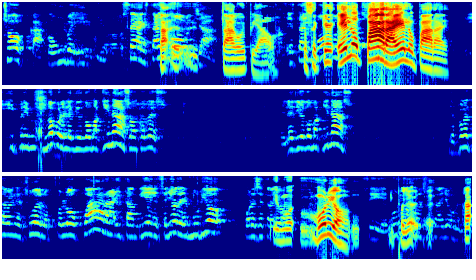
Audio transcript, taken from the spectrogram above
choca con un vehículo. O sea, está, está inmóvil ya. Está golpeado. Entonces, ¿qué? Él lo para, él lo para. Y, no, pero él le dio dos maquinazos antes de eso. Él le dio dos maquinazos. Después que estaba en el suelo, lo para y también, señor, él murió por ese trayón. ¿Y murió? Sí, murió pues por ese trayón.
